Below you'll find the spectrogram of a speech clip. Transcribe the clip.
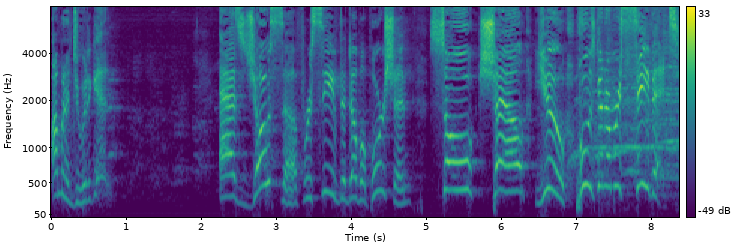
I'm gonna do it again. As Joseph received a double portion, so shall you. Who's going to receive it?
